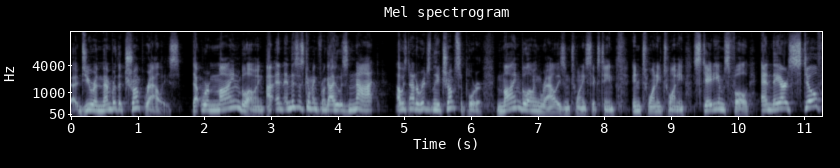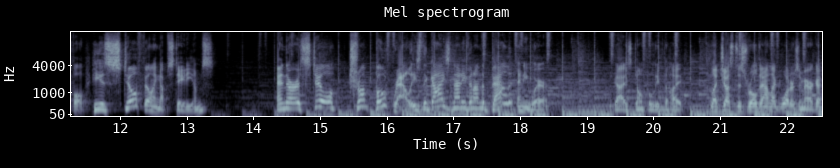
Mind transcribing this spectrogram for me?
Uh, do you remember the Trump rallies that were mind blowing? And, and this is coming from a guy who was not I was not originally a Trump supporter. Mind blowing rallies in 2016, in 2020, stadiums full, and they are still full. He is still filling up stadiums. And there are still Trump boat rallies. The guy's not even on the ballot anywhere. Guys, don't believe the hype. Let justice roll down like waters, America,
